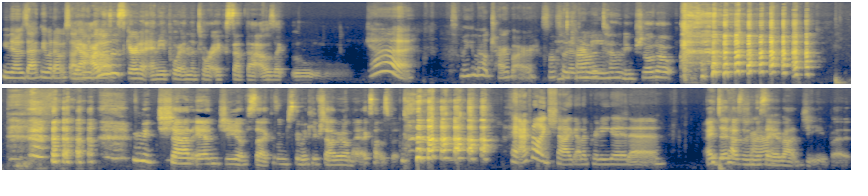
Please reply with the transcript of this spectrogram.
you know exactly what I was talking about. Yeah, about. I wasn't scared at any point in the tour except that I was like, ooh. Yeah. Something about Char Bar. It's not so did that with charming. Tony, shut up. Make Shad and G upset because I'm just gonna keep shouting out my ex-husband. Hey, I felt like Shad got a pretty good uh I did have something to say out. about G, but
